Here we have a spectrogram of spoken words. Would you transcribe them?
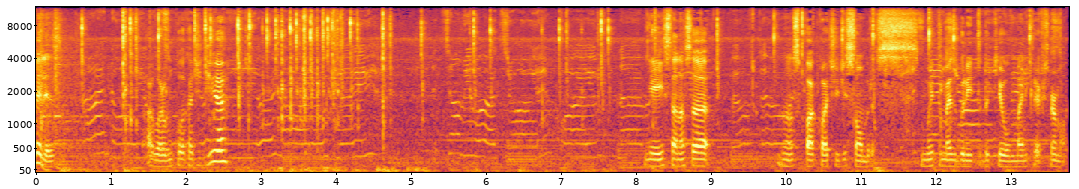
Beleza. Agora vamos colocar de dia. E aí está a nossa nosso pacote de sombras. Muito mais bonito do que o Minecraft normal.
